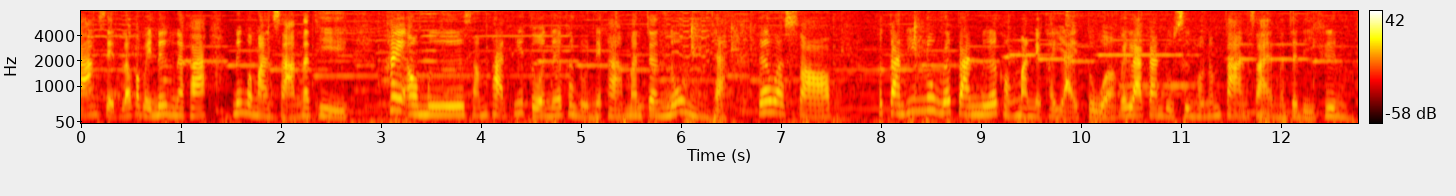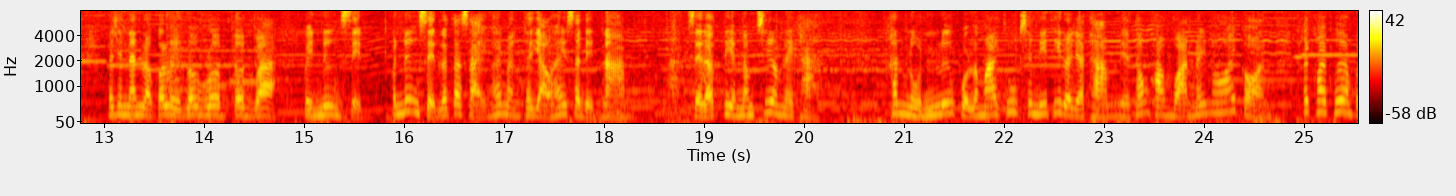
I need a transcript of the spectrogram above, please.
ล้างเสร็จแล้วก็ไปนึ่งนะคะ นึ่งประมาณ 3 นาที ให้เอามือสัมผัสที่ตัวเนื้อขนุนเนี่ยค่ะมันจะนุ่มค่ะเรียกว่าซอฟเพราะการที่นุ่มและการเนื้อของมันเนี่ยขยายตัว เวลาการดูดซึมของน้ำตาลทรายมันจะดีขึ้น เพราะฉะนั้นเราก็เลยเริ่มเริ่มต้นว่าไปนึ่งเสร็จพอนึ่งเสร็จแล้วก็ใส่ให้มันเขย่าให้เสด็จน้ำเสร็จแล้วเตรียมน้ำเชื่อมเลยค่ะ ขนุนหรือผลไม้ทุกชนิดที่เราจะทำเนี่ยต้องความหวานน้อยๆก่อน ค่อยๆ เพิ่มไป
